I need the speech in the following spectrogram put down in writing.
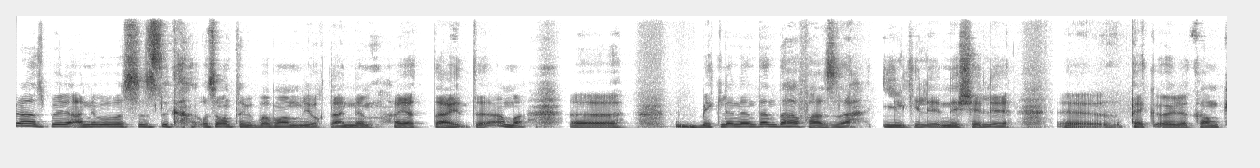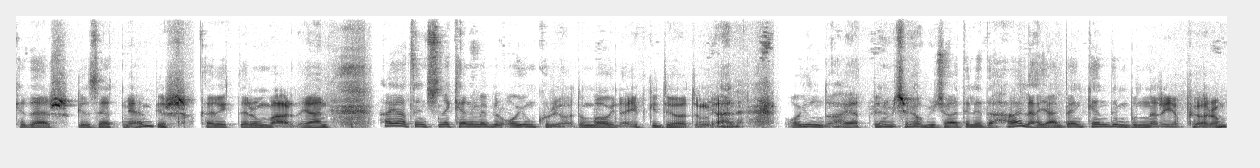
biraz böyle anne babasızlık. O zaman tabii babam yoktu. Annem hayattaydı ama e, beklenenden daha fazla ilgili, neşeli, e, pek öyle kam keder gözetmeyen bir karakterim vardı. Yani hayatın içinde kendime bir oyun kuruyordum ve oynayıp gidiyordum yani. Oyundu hayat benim için. O mücadele de hala yani ben kendim bunları yapıyorum.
